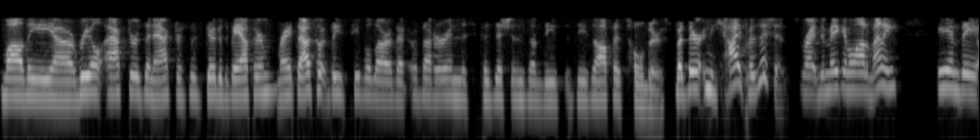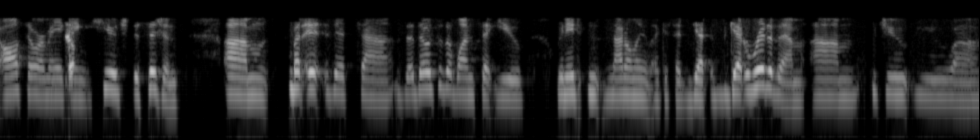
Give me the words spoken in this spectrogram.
while the uh, real actors and actresses go to the bathroom, right? That's what these people are that that are in these positions of these these office holders. But they're in these high positions, right? They're making a lot of money, and they also are making huge decisions. Um, but it, it's uh, th- those are the ones that you we need to not only like I said get get rid of them, um, but you you uh,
